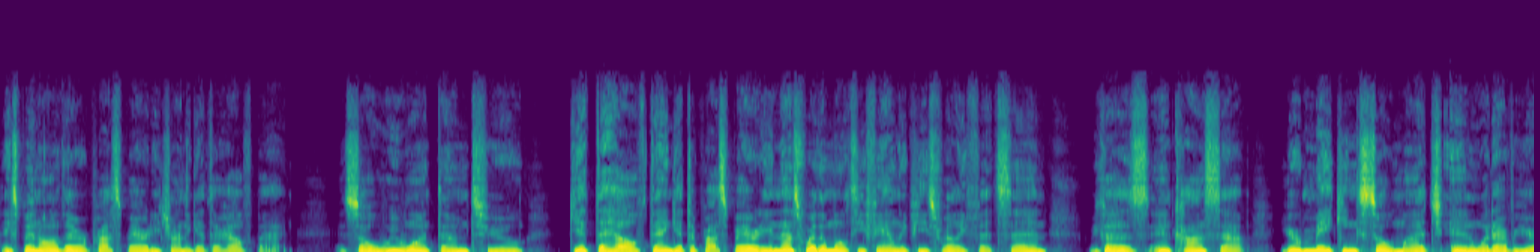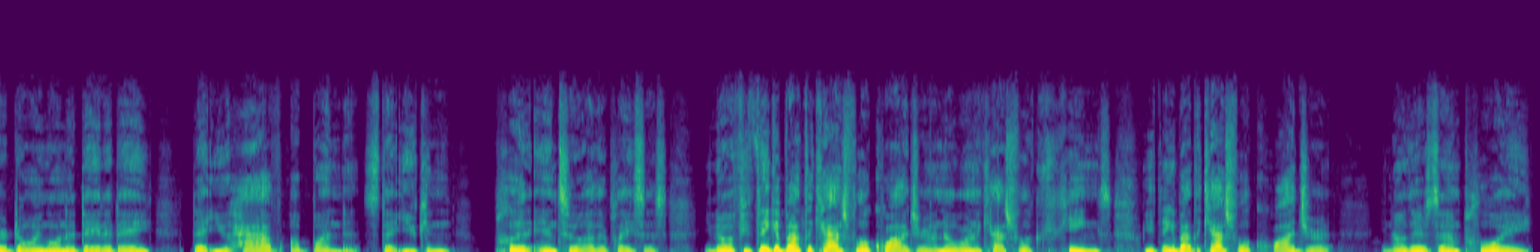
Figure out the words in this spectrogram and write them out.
they spend all their prosperity trying to get their health back. And so we want them to get the health, then get the prosperity. And that's where the multifamily piece really fits in because in concept, you're making so much in whatever you're doing on a day to day that you have abundance that you can put into other places. You know, if you think about the cash flow quadrant, I know we're on the cash flow kings. When you think about the cash flow quadrant, you know, there's the employee,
